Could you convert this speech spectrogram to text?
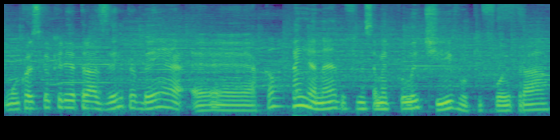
uma coisa que eu queria trazer também é, é, a campanha né, do financiamento coletivo, que foi para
